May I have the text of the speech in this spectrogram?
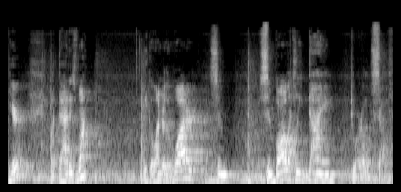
here, but that is one. We go under the water, sim- symbolically dying to our old self,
